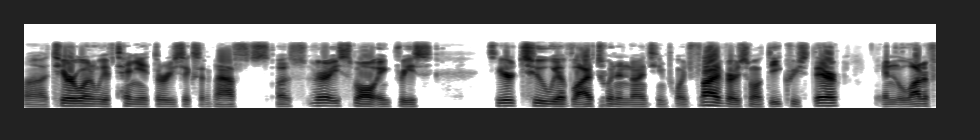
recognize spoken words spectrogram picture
Uh, tier 1, we have Tenyi at 36.5, a very small increase. Tier 2, we have Live Twin at 19.5, very small decrease there. and a lot of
